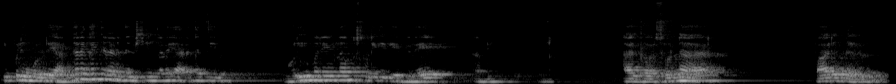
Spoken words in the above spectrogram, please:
இப்படி உங்களுடைய அந்தரங்கத்தில் நடந்த விஷயங்களை அரங்கத்தில் ஒளிமறைவில்லாமல் சொல்கிறீர்களே அப்படின்னு அதுக்கு அவர் சொன்னார் பாருங்கள்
